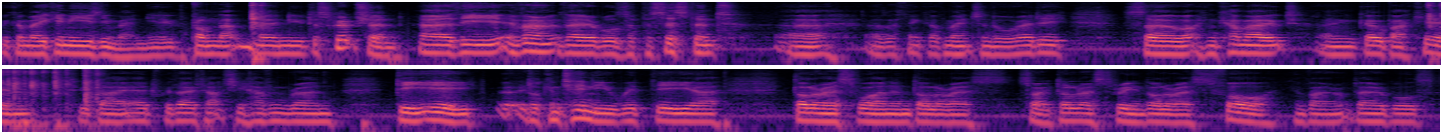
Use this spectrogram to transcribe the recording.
we can make an easy menu from that menu description. Uh, the environment variables are persistent, uh, as I think I've mentioned already, so I can come out and go back in to dir-ed without actually having run DE. It'll continue with the uh, $S1 and $S, sorry, $S3 and $S4 environment variables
